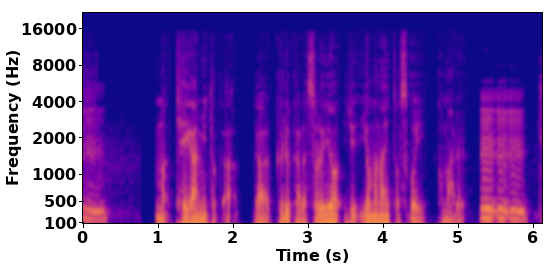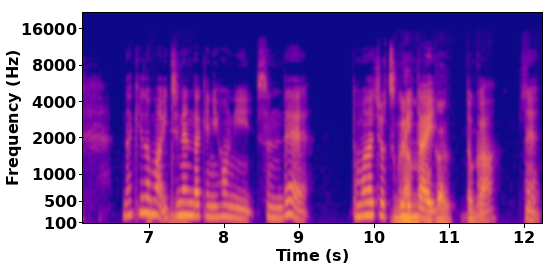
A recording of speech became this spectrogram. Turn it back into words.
うん。まあ、手紙とかが来るからそれをよ読まないとすごい困る。うんうんうん。だけどまあ一年だけ日本に住んで友達を作りたいとか、うん、ね、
